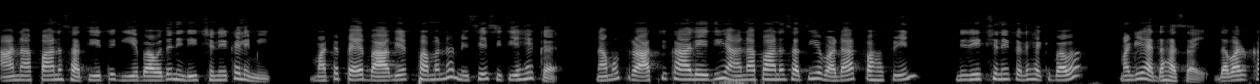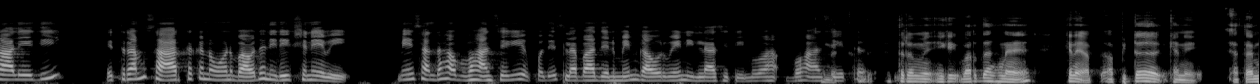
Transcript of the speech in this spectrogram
ආනාපාන සතියට ගිය බවද නිරීක්ෂණය කළෙමි. මට පෑ භාගයක් පමණ මෙසේ සිටිය හැක. නමුත් රාත්‍රී කාලයේදී ආනාපාන සතිය වඩාත් පහසුවෙන් නිරීක්ෂණය කළ හැකි බව මගේ අදහසයි. දවල් කාලයේදී ඊතරම් සාර්ථක නොවන බවද නිරීක්ෂණය වේ. මේ සඳහා ඔබ වහන්සේගේ උපදෙස් ලබා දෙන මෙන් ගෞරවයෙන් ඉල්ලා සිටීම ඔබ වහන්සේට. ඇත්තටම ඒකේ වරදක් නැහැ. කියන්නේ අපිට කියන්නේ ඇතම්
